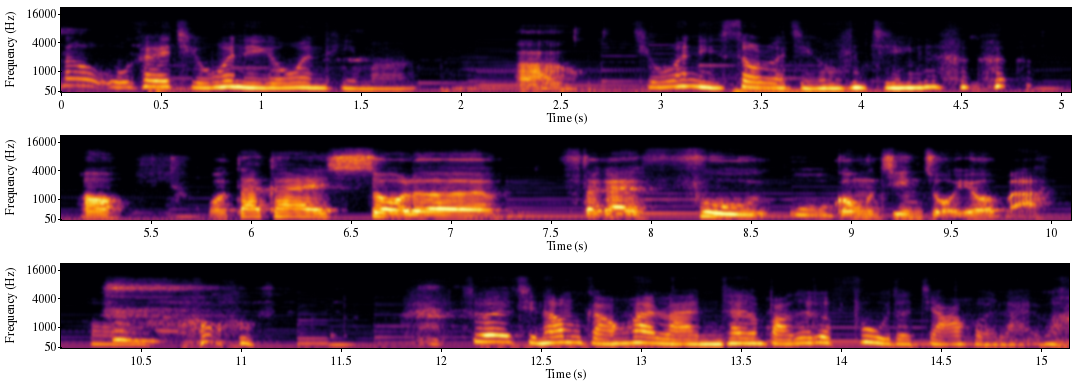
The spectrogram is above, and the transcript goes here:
那我可以请问你一个问题吗？啊，请问你瘦了几公斤？哦，我大概瘦了大概负五公斤左右吧。哦。所以，请他们赶快来，你才能把这个负的加回来嘛。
